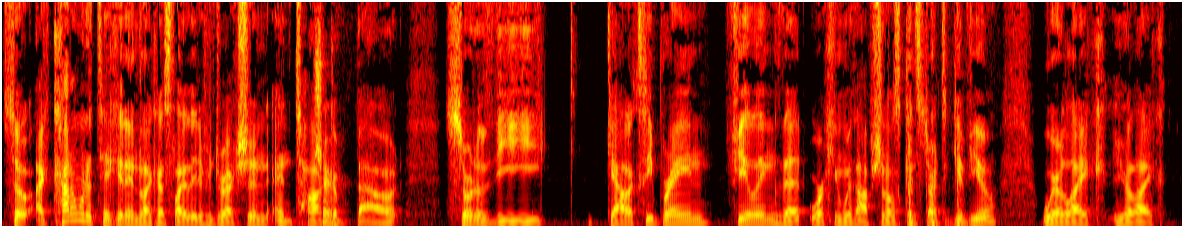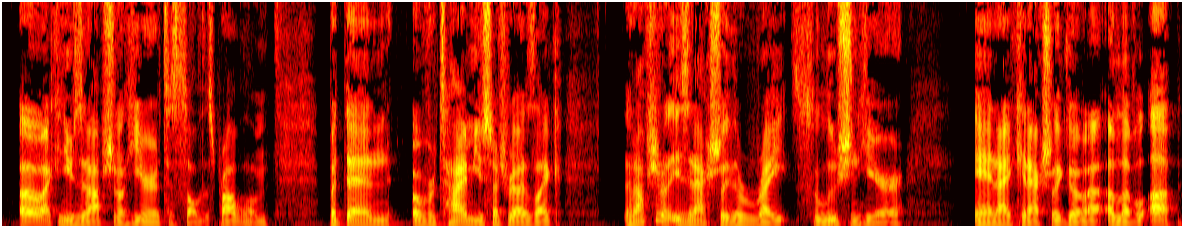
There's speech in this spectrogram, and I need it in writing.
So i kind of want to take it in like a slightly different direction and talk sure. about sort of the galaxy brain feeling that working with optionals can start to give you where like you're like oh i can use an optional here to solve this problem. But then over time you start to realize like an optional isn't actually the right solution here and I can actually go a, a, level up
